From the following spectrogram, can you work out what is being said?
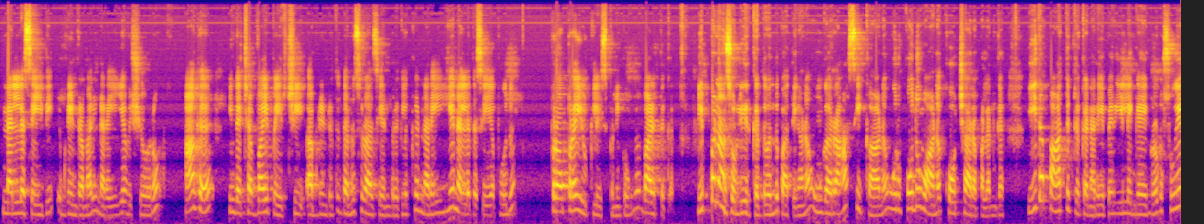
நல்ல செய்தி இப்படின்ற மாதிரி நிறைய விஷயம் வரும். ஆக இந்த செவ்வாய் பயிற்சி அப்படின்றது தனுசு ராசி அன்பர்களுக்கு நிறைய நல்லதை செய்ய போது ப்ராப்பராக யூட்டிலைஸ் பண்ணிக்கோங்க. வாழ்த்துக்கள். இப்ப நான் சொல்லியிருக்கிறது வந்து பார்த்தீங்கன்னா உங்க ராசிக்கான ஒரு பொதுவான கோச்சார பலன்கள். இதை பார்த்துட்டு இருக்க நிறைய பேர் இல்லைங்க எங்களோட சுய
